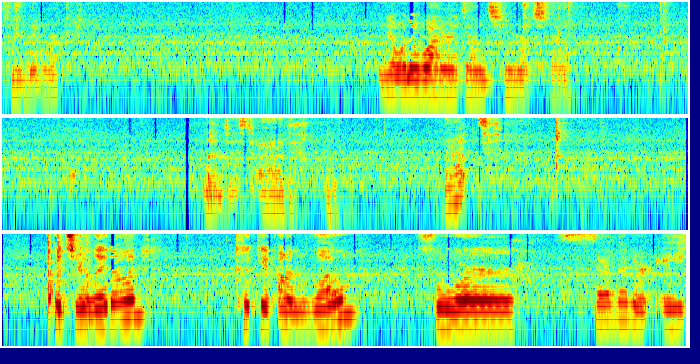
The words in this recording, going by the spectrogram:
Food Network. You don't want to water it down too much though. And just add that. Put your lid on, cook it on low for seven or eight,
